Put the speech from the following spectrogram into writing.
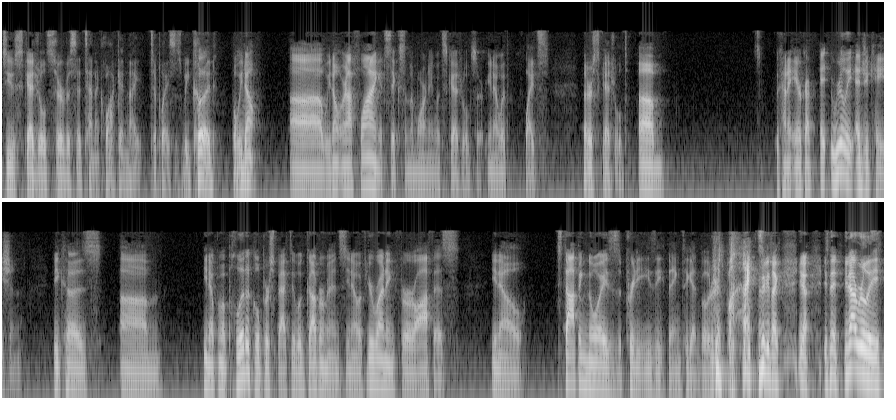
do scheduled service at 10 o'clock at night to places. We could, but we don't. Uh, we don't. We're not flying at six in the morning with scheduled, you know, with flights that are scheduled. Um, the kind of aircraft, it, really education, because um, you know, from a political perspective with governments, you know, if you're running for office, you know, stopping noise is a pretty easy thing to get voters behind. so be like, you know, you're not really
